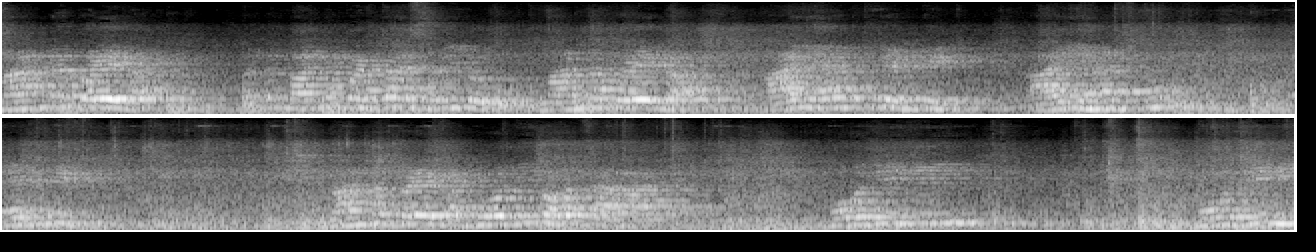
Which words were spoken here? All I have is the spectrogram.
मानना पड़ेगा। मतलब मानना पड़ता है सभी लोगों मानना पड़ेगा। I have to admit I have to admit मानना पड़ेगा। मोदी बहुत चालाक है। Modi ji Modi ji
